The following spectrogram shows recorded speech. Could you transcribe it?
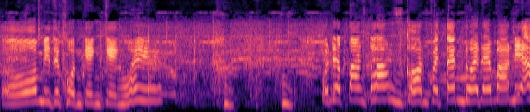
โอ้มีแต่คนเก่งๆไว้ว่าเดี๋ยวตั้งกล้องก่อนไปเต้นด้วยได้บ้านเนี่ย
